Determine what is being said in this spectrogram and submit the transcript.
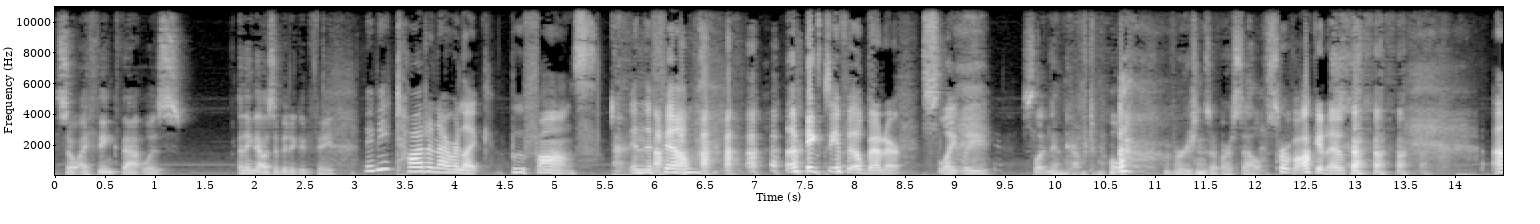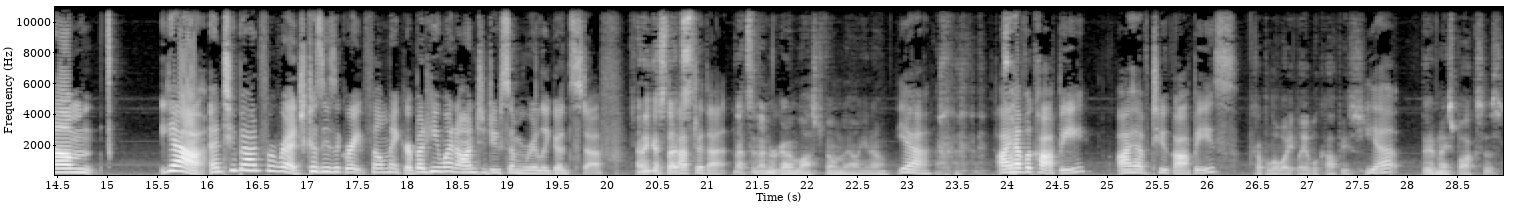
so I think that was I think that was a bit of good faith Maybe Todd and I were like bouffons in the film. that makes me feel better. slightly slightly uncomfortable versions of ourselves Provocative. um, yeah, and too bad for Reg because he's a great filmmaker, but he went on to do some really good stuff. and I guess that's After that. that's an underground lost film now you know Yeah. I have a copy. I have two copies. A couple of white label copies Yep. they have nice boxes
